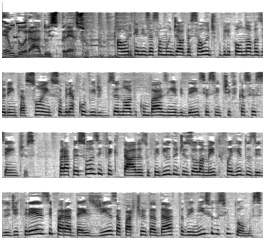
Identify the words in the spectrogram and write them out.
Eldorado Expresso. A Organização Mundial da Saúde publicou novas orientações sobre a Covid-19 com base em evidências científicas recentes. Para pessoas infectadas, o período de isolamento foi reduzido de 13 para 10 dias a partir da data do início dos sintomas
